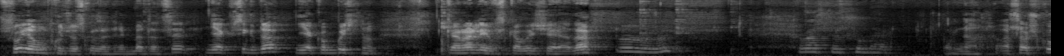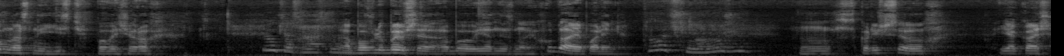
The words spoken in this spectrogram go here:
Що я вам хочу сказати, ребята, це, як завжди, як обично, королівська вечеря, да? Угу. Просто супер. Да. А Сашко в нас не їсть по вечорах. Нічого страшного. Або влюбився, або я не знаю. Худає парень. Точно, може. Ну, скоріш всього, якась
